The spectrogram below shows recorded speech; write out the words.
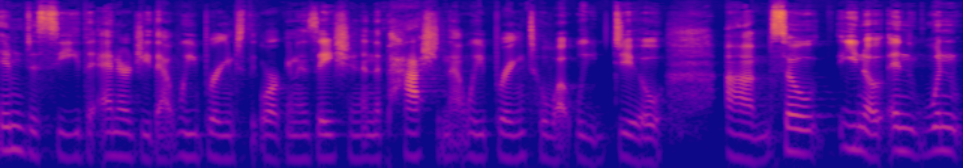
him to see the energy that we bring to the organization and the passion that we bring to what we do. Um, so, you know, and when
